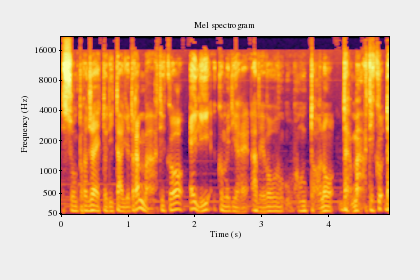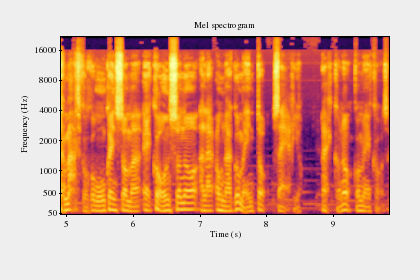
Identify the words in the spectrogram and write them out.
su un progetto di taglio drammatico e lì, come dire, avevo un, tono drammatico, drammatico comunque, insomma, è consono a un argomento serio. Ecco, no? Come cosa.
